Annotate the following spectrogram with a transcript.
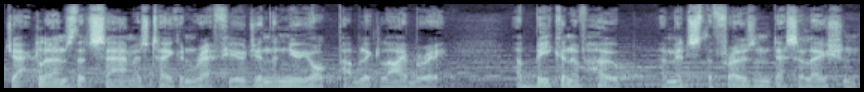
Jack learns that Sam has taken refuge in the New York Public Library, a beacon of hope amidst the frozen desolation.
